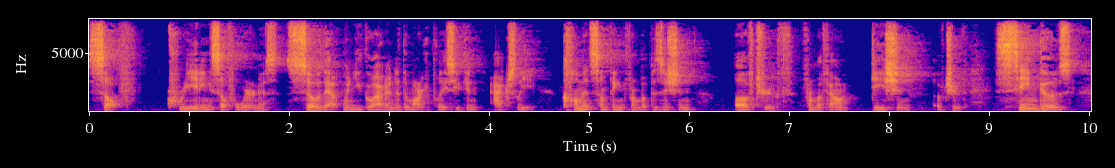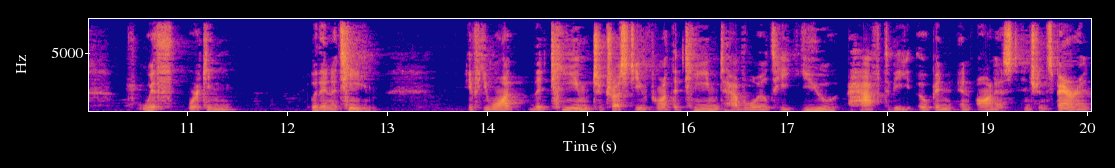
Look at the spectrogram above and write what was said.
self, creating self awareness, so that when you go out into the marketplace, you can actually come at something from a position of truth, from a foundation of truth. Same goes with working within a team. If you want the team to trust you, if you want the team to have loyalty, you have to be open and honest and transparent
